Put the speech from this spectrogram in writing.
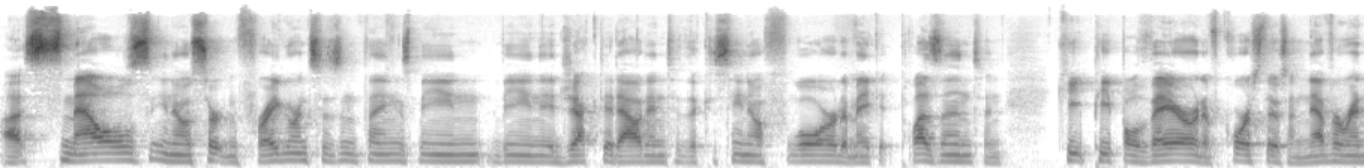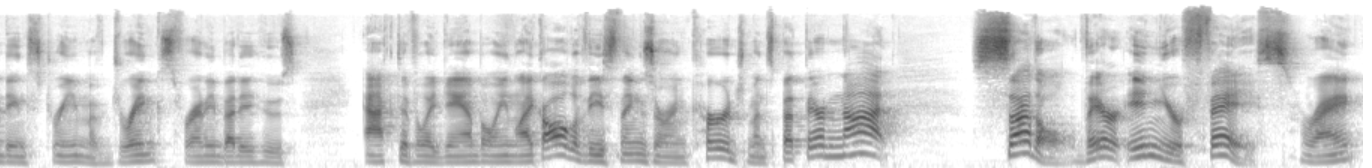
uh, smells, you know, certain fragrances and things being being ejected out into the casino floor to make it pleasant and keep people there. And of course, there's a never-ending stream of drinks for anybody who's actively gambling. Like all of these things are encouragements, but they're not subtle. They're in your face, right?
